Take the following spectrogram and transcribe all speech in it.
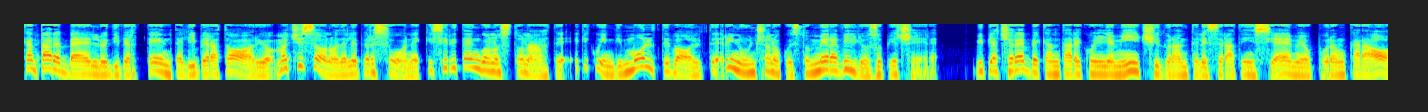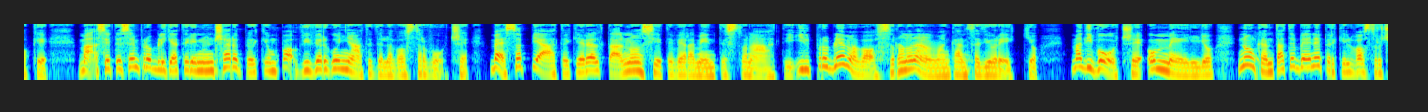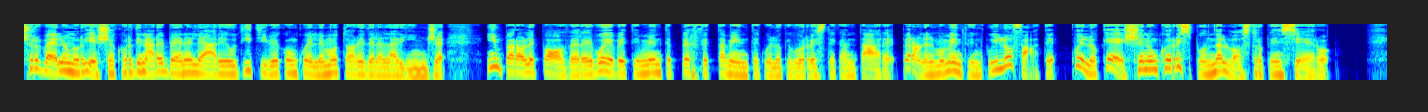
Cantare è bello, è divertente, è liberatorio, ma ci sono delle persone che si ritengono stonate e che quindi molte volte rinunciano a questo meraviglioso piacere. Vi piacerebbe cantare con gli amici durante le serate insieme oppure un karaoke, ma siete sempre obbligati a rinunciare perché un po' vi vergognate della vostra voce? Beh, sappiate che in realtà non siete veramente stonati. Il problema vostro non è una mancanza di orecchio, ma di voce, o meglio, non cantate bene perché il vostro cervello non riesce a coordinare bene le aree uditive con quelle motorie della laringe. In parole povere, voi avete in mente perfettamente quello che vorreste cantare, però nel momento in cui lo fate, quello che esce non corrisponde al vostro pensiero.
